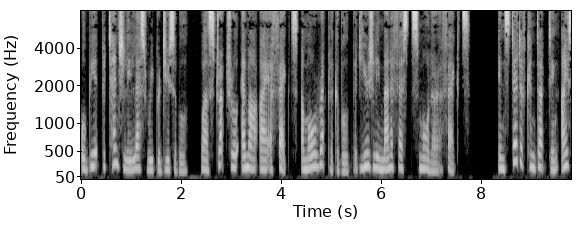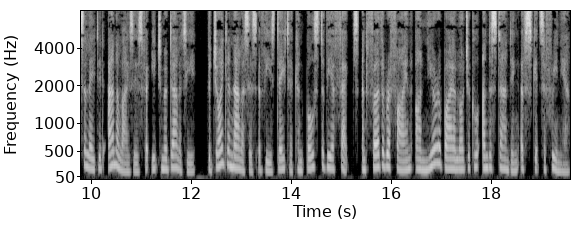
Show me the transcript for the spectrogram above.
albeit potentially less reproducible, while structural MRI effects are more replicable but usually manifest smaller effects. Instead of conducting isolated analyses for each modality, the joint analysis of these data can bolster the effects and further refine our neurobiological understanding of schizophrenia.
